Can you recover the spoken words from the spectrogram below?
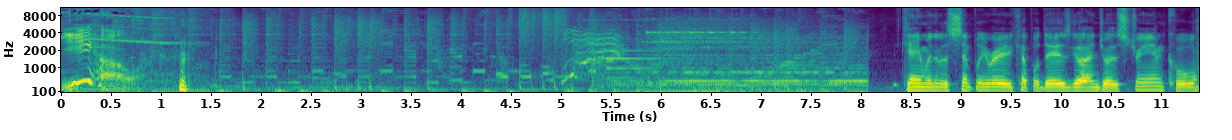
Yeehaw! Came with with Simply Ready a couple days ago. I enjoyed the stream. Cool.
